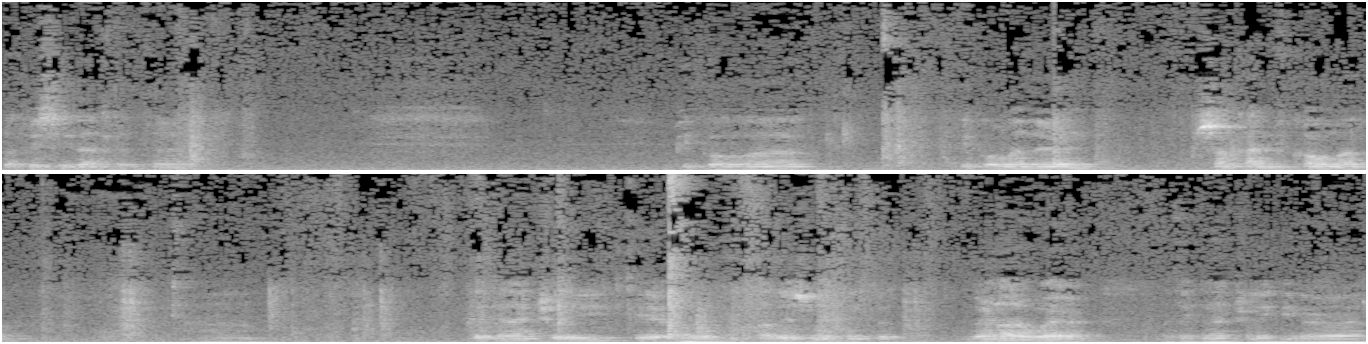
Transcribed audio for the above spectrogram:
But we see that that uh, people uh, people when they're in some kind of coma, uh, they can actually hear. Others may think that they're not aware, but they can actually hear uh,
